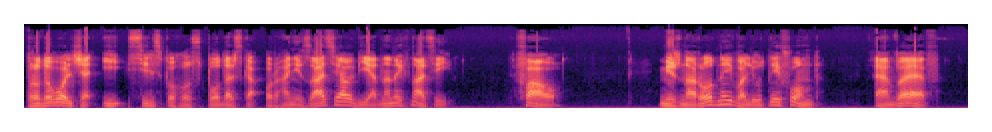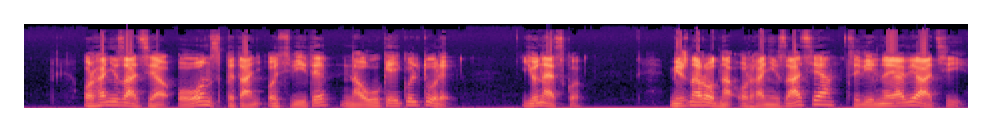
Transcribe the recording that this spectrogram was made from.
Продовольча і сільськогосподарська організація Об'єднаних Націй ФАО. Міжнародний валютний фонд МВФ. Організація ООН з питань освіти, науки і культури ЮНЕСКО. Міжнародна організація цивільної авіації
